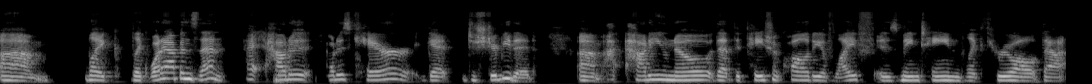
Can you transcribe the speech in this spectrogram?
um, like like what happens then? How do how does care get distributed? Um, how do you know that the patient quality of life is maintained like through all of that?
